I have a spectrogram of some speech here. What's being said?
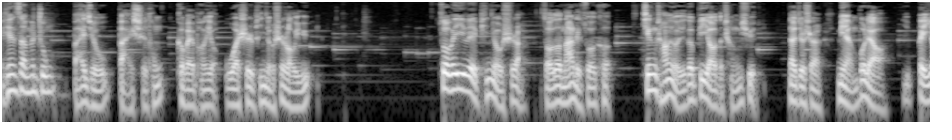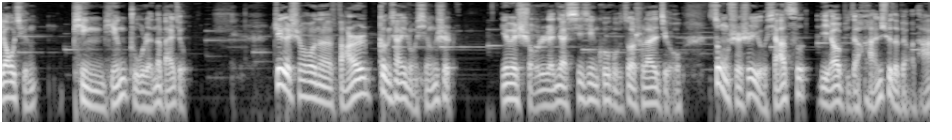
天三分钟，白酒百事通。各位朋友，我是品酒师老于。作为一位品酒师啊，走到哪里做客，经常有一个必要的程序，那就是免不了被邀请品评主人的白酒。这个时候呢，反而更像一种形式，因为守着人家辛辛苦苦做出来的酒，纵使是有瑕疵，也要比较含蓄的表达。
